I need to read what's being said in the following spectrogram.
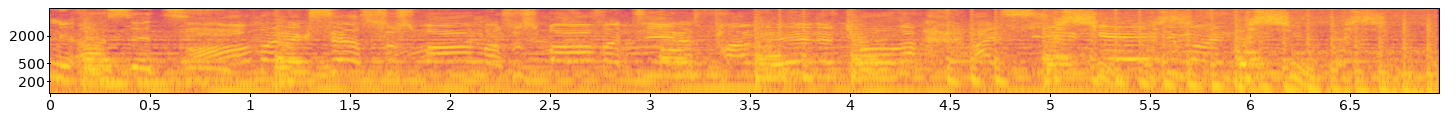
Ioni Assetti. Om man exces så sparer man, så sparer man tidens par managerer. Han siger ikke, man.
